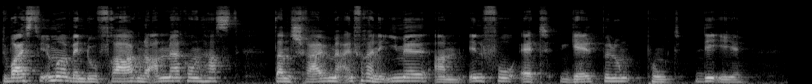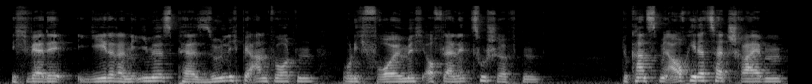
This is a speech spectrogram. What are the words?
Du weißt wie immer, wenn du Fragen oder Anmerkungen hast, dann schreibe mir einfach eine E-Mail an info@geldbildung.de. Ich werde jeder deine E-Mails persönlich beantworten und ich freue mich auf deine Zuschriften. Du kannst mir auch jederzeit schreiben,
